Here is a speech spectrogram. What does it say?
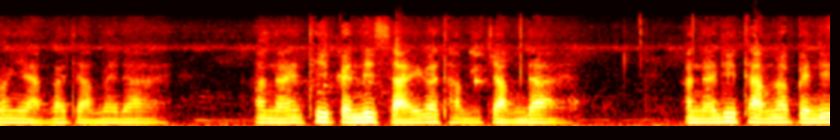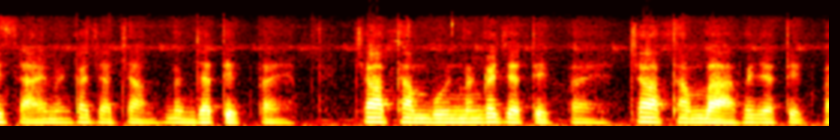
บางอย่างก็จำไม่ได้ อันไหนที่เป็นนิสัยก็ทำจำได้ อันไหนที่ทำแล้วเป็นนิสัยมันก็จะจำมันจะติดไป ชอบทำบุญมันก็จะติดไป ชอบทำบาปก็จะติดไป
